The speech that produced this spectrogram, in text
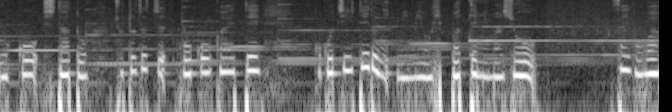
横下とちょっとずつ方向を変えて心地いい程度に耳を引っ張ってみましょう。最後は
